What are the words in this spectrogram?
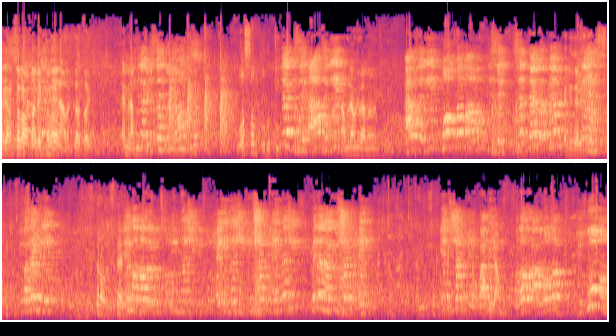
نطلع طيب عندك دي اللي أنا عملتها طيب اعمل عمودي كده. واعمل عمودي كده. ووصل وبالطول عمودي عمودي عمودي. عاوز أجيب نقطة مع نقطة الزد الزد عندك كام؟ يبقى تعمل إيه؟ يا إما الضرب المستقيم ماشي يجيب طول حقيقي ماشي يجيب الشكل الحقيقي ماشي. هنا أنا هجيب الشكل الحقيقي أيوه الشكل جيب الشكل الحقيقي عمودي بعدين عمودي أدور على نقطة. يكون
